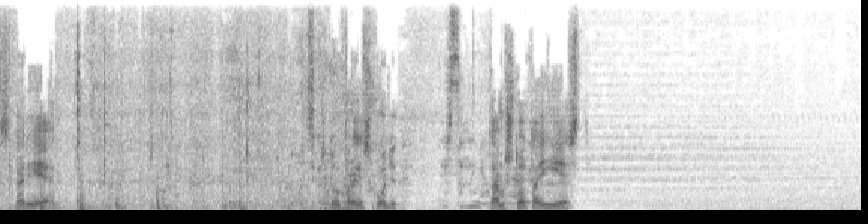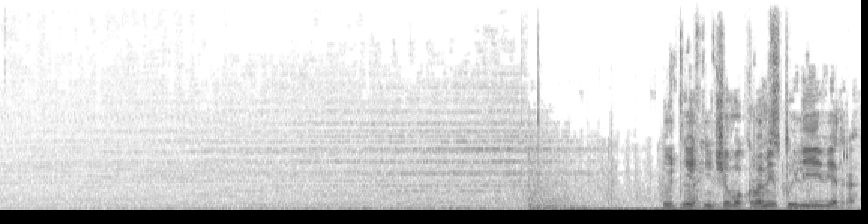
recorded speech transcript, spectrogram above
скорее. Что происходит? Там что-то есть. Тут нет ничего, кроме пыли и ветра.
